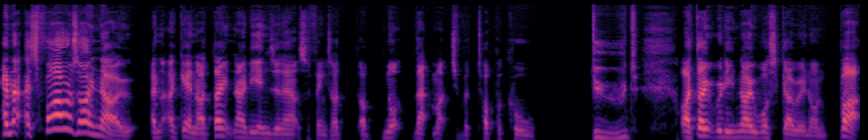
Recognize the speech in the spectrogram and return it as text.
And as far as I know, and again, I don't know the ins and outs of things. I, I'm not that much of a topical dude. I don't really know what's going on, but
